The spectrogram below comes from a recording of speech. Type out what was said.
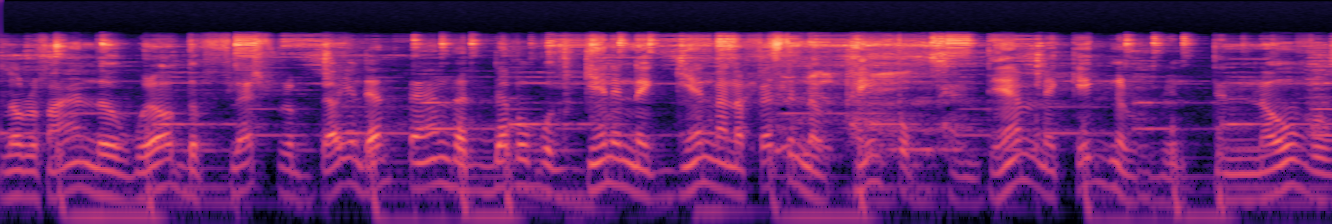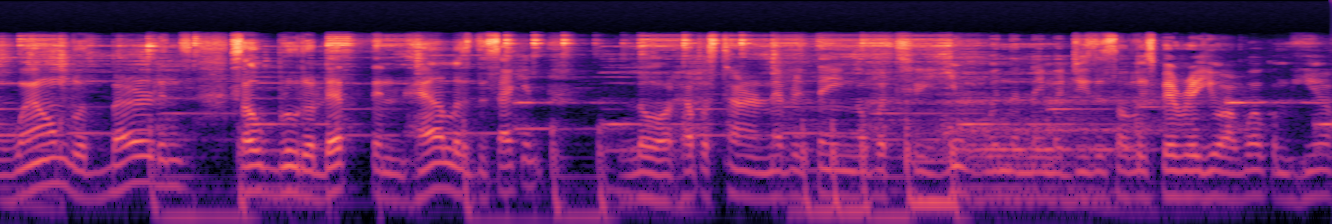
glorifying the world, the flesh, rebellion, death, and the devil again and again, manifesting a painful pandemic, ignorant and overwhelmed with burdens, so brutal. Death and hell is the second. Lord, help us turn everything over to you in the name of Jesus. Holy Spirit, you are welcome here.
